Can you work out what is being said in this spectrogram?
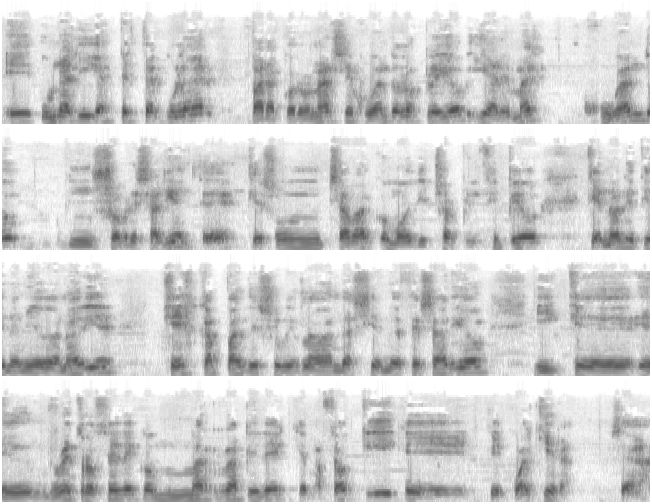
eh, una liga espectacular para coronarse jugando los playoffs y además jugando mm, sobresaliente, ¿eh? que es un chaval, como he dicho al principio, que no le tiene miedo a nadie, que es capaz de subir la banda si es necesario y que eh, retrocede con más rapidez que Mazoki, que, que cualquiera. O sea,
